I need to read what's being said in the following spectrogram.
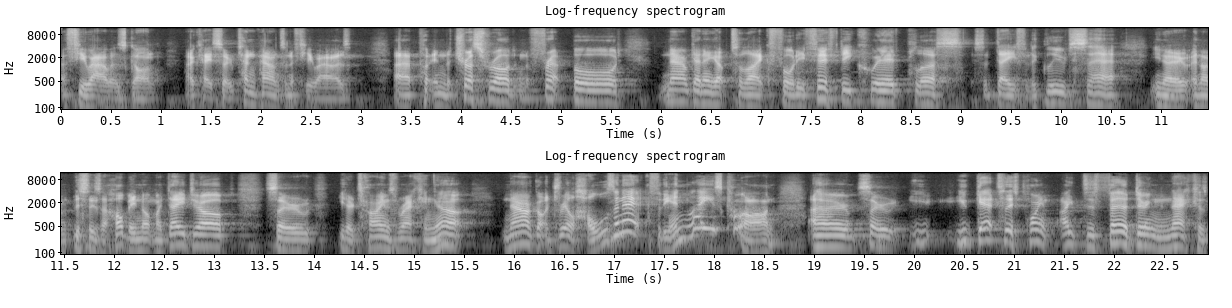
a, few hours gone. Okay, so 10 pounds in a few hours. Uh, put in the truss rod and the fretboard, now getting up to like 40, 50 quid plus it's a day for the glue to set, you know, and I'm, this is a hobby, not my day job. So, you know, time's racking up. Now I've got to drill holes in it for the inlays? Come on. Um, so you, you get to this point, I deferred doing the neck because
